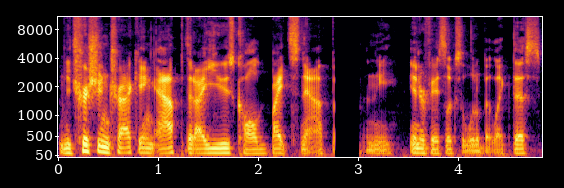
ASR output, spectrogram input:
nutrition tracking app that I use called BiteSnap, and the interface looks a little bit like this.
